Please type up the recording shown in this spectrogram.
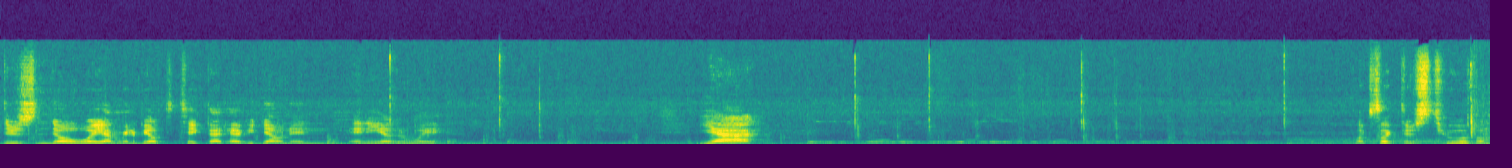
there's no way I'm gonna be able to take that heavy down in any other way. Yeah. Looks like there's two of them.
